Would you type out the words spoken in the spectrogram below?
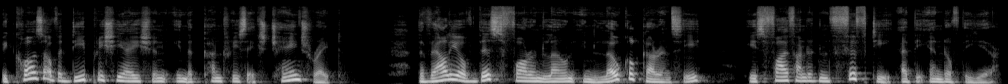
because of a depreciation in the country's exchange rate, the value of this foreign loan in local currency is 550 at the end of the year.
